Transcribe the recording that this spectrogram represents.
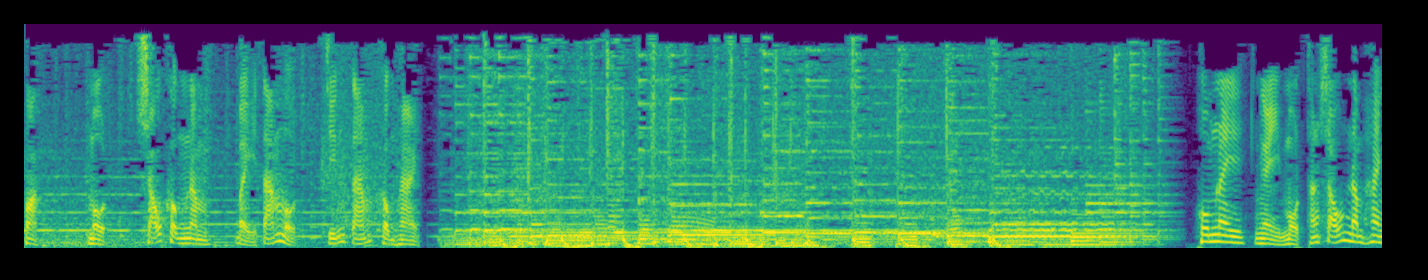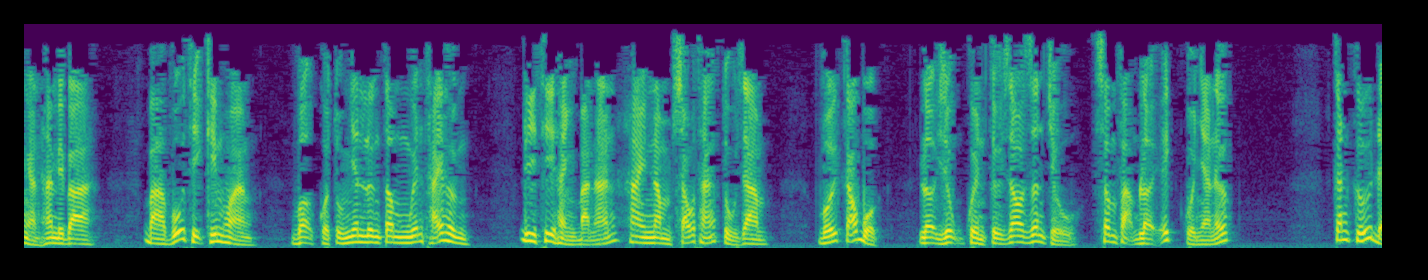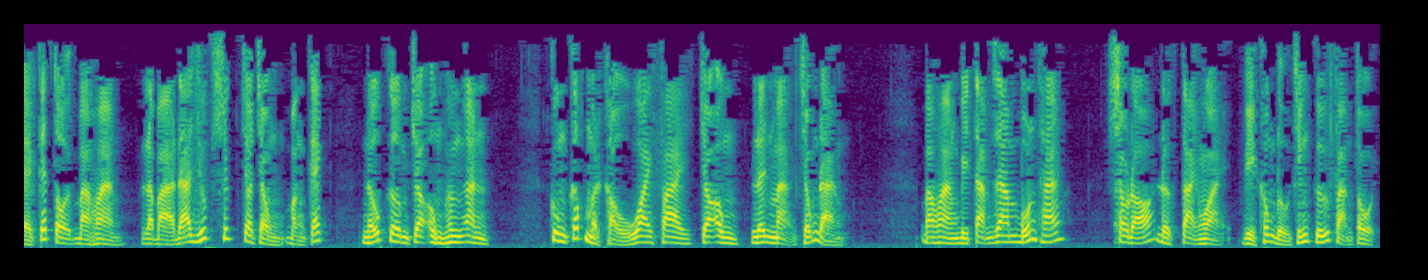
hoặc 1 605 781 9802. Hôm nay, ngày 1 tháng 6 năm 2023, bà Vũ Thị Kim Hoàng, vợ của tù nhân lương tâm Nguyễn Thái Hưng, đi thi hành bản án 2 năm 6 tháng tù giam với cáo buộc lợi dụng quyền tự do dân chủ, xâm phạm lợi ích của nhà nước. Căn cứ để kết tội bà Hoàng là bà đã giúp sức cho chồng bằng cách nấu cơm cho ông Hưng ăn, cung cấp mật khẩu Wi-Fi cho ông lên mạng chống đảng. Bà Hoàng bị tạm giam 4 tháng, sau đó được tại ngoại vì không đủ chứng cứ phạm tội.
